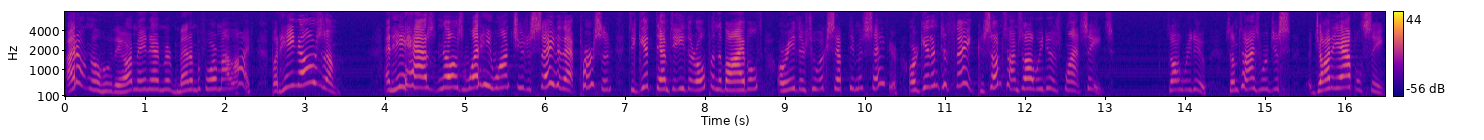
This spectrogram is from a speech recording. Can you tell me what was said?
I don't know who they are. I may never met them before in my life, but He knows them, and He has knows what He wants you to say to that person to get them to either open the Bible or either to accept Him as Savior or get them to think. Because sometimes all we do is plant seeds. That's all we do. Sometimes we're just Johnny Appleseed,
